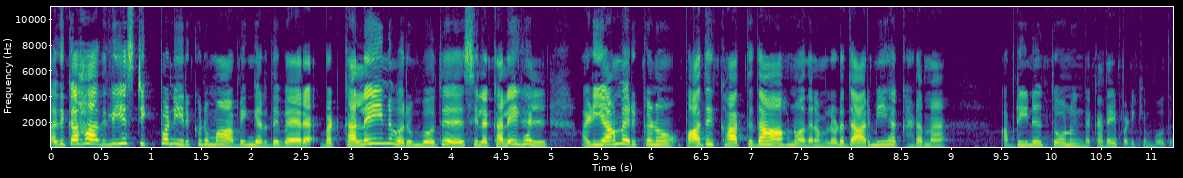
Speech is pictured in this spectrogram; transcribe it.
அதுக்காக அதுலேயே ஸ்டிக் பண்ணி இருக்கணுமா அப்படிங்கிறது வேறு. பட் கலைன்னு வரும்போது சில கலைகள் அழியாமல் இருக்கணும் பாதுகாத்து தான் ஆகணும். அது நம்மளோட தார்மீக கடமை அப்படின்னு தோணும் இந்த கதையை படிக்கும்போது.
